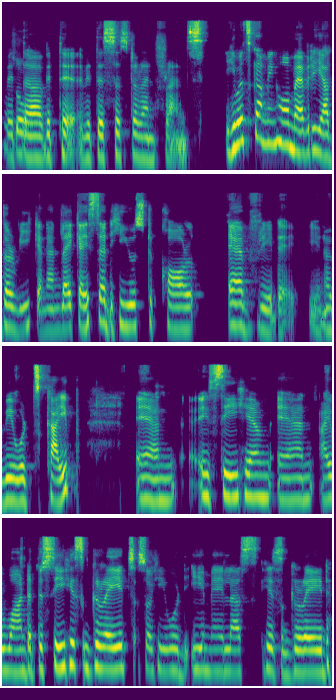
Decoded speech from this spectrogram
with so, uh, with uh, with his sister and friends. He was coming home every other weekend and like i said he used to call every day. You know we would skype and I see him and I wanted to see his grades. So he would email us his grade.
